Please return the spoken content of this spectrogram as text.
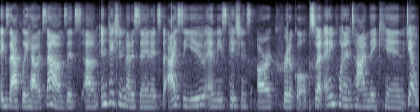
exactly how it sounds. It's um, inpatient medicine, it's the ICU, and these patients are critical. So at any point in time, they can get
